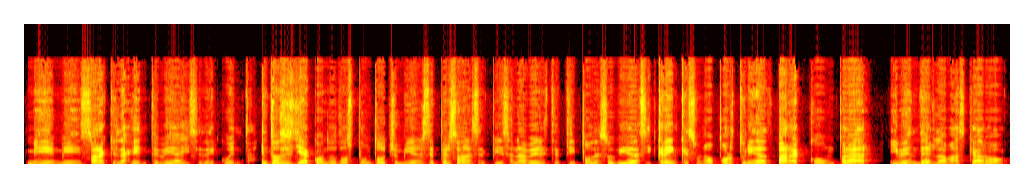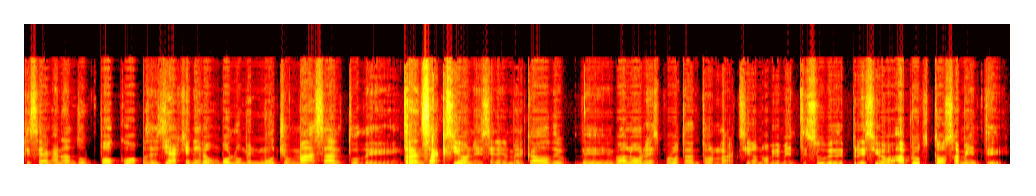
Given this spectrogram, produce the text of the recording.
memes para que la gente vea y se dé cuenta. Entonces ya cuando 2.8 millones de personas empiezan a ver este tipo de subidas y creen que es una oportunidad para comprar y venderla más caro, aunque sea ganando un poco, entonces ya genera un volumen mucho más alto de transacciones en el mercado de, de valores, por lo tanto la acción obviamente sube de precio abruptosamente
